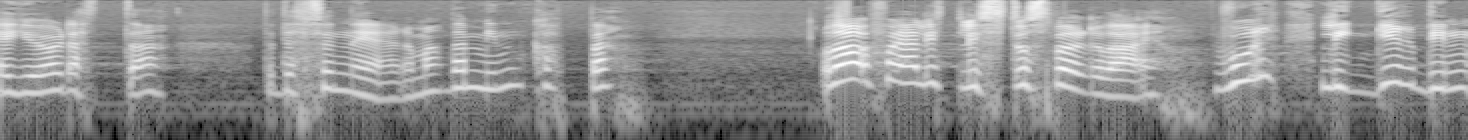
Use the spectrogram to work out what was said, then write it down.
jeg gjør dette. Det definerer meg. Det er min kappe. Og Da får jeg litt lyst til å spørre deg. Hvor ligger din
